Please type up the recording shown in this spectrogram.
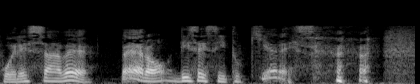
puedes saber, pero dice si tú quieres.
